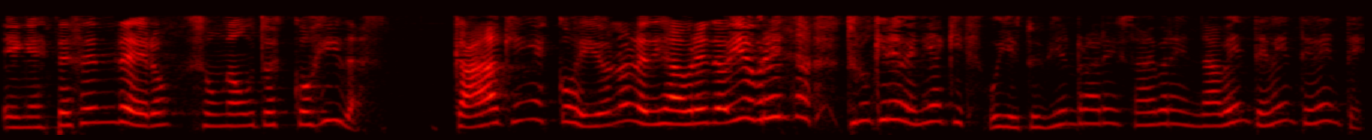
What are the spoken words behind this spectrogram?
en este sendero son autoescogidas. Cada quien escoge. Yo no le dije a Brenda, oye Brenda, tú no quieres venir aquí. Oye, estoy bien rara esa Brenda, vente, vente, vente.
